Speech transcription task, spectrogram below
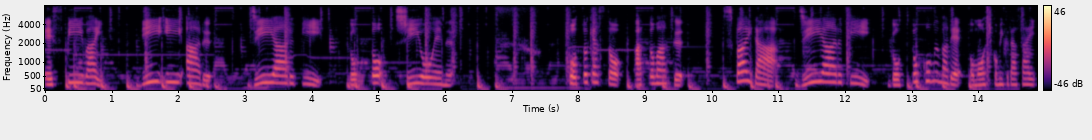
spydergrp.com grp.com ポッドキャストアットマークスパイダー grp.com までお申し込みください。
